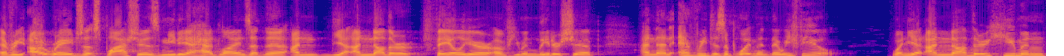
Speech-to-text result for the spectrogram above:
every outrage that splashes media headlines at the yet another failure of human leadership, and then every disappointment that we feel when yet another human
